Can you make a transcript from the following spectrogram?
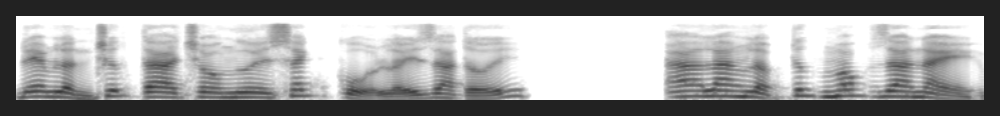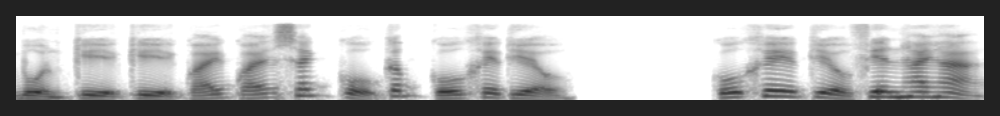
đem lần trước ta cho ngươi sách cổ lấy ra tới. A lang lập tức móc ra này buồn kỳ kỳ quái quái sách cổ cấp cố khê kiểu. Cố khê kiểu phiên hai hạ,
